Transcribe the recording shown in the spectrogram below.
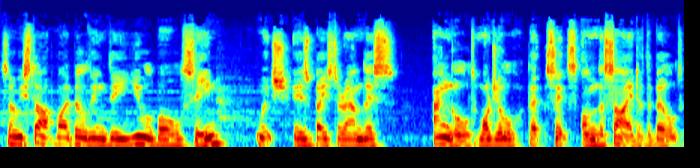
So we start by building the Yule Ball scene, which is based around this angled module that sits on the side of the build.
